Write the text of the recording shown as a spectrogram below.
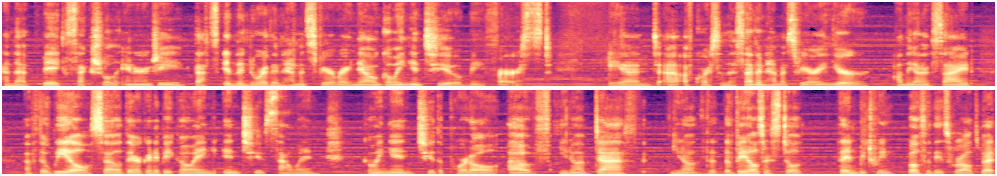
And that big sexual energy that's in the Northern Hemisphere right now, going into May 1st. And uh, of course, in the southern hemisphere, you're on the other side of the wheel. So they're going to be going into Samhain, going into the portal of, you know, of death. You know, the, the veils are still thin between both of these worlds. But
